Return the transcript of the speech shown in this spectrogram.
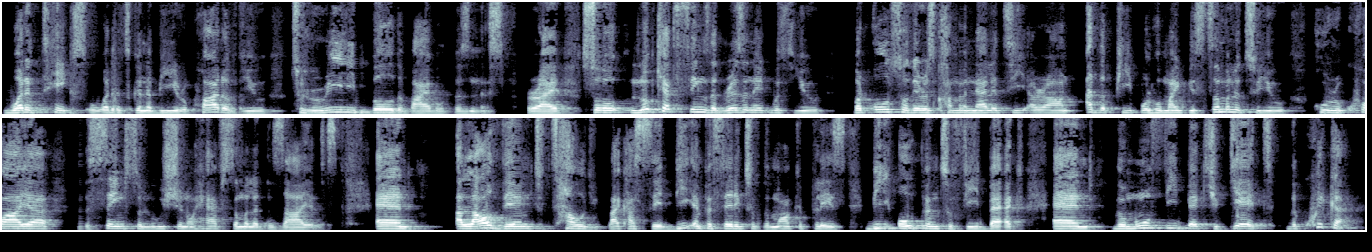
what it takes or what it's going to be required of you to really build a viable business, right? So look at things that resonate with you, but also there is commonality around other people who might be similar to you who require the same solution or have similar desires. And allow them to tell you. Like I said, be empathetic to the marketplace, be open to feedback. And the more feedback you get, the quicker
